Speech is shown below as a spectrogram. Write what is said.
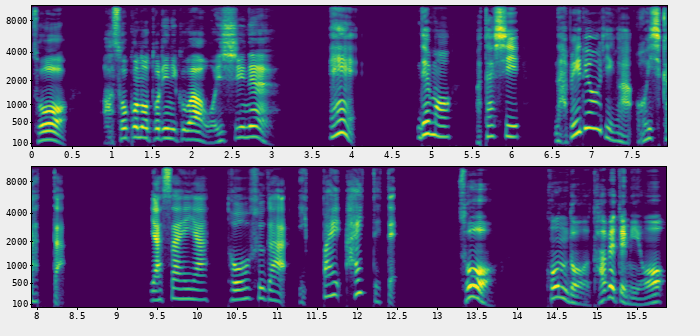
そう、あそこの鶏肉は美味しいね。ええ。でも、私、鍋料理が美味しかった。野菜や豆腐がいっぱい入ってて。そう、今度食べてみよう。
